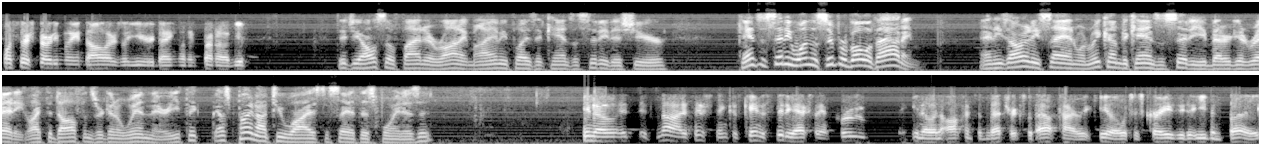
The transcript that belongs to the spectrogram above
once there's thirty million dollars a year dangling in front of you. Did you also find it ironic? Miami plays at Kansas City this year. Kansas City won the Super Bowl without him. And he's already saying, when we come to Kansas City, you better get ready. Like the Dolphins are going to win there. You think that's probably not too wise to say at this point, is it? You know, it, it's not. It's interesting because Kansas City actually improved, you know, in offensive metrics without Tyreek Hill, which is crazy to even say.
